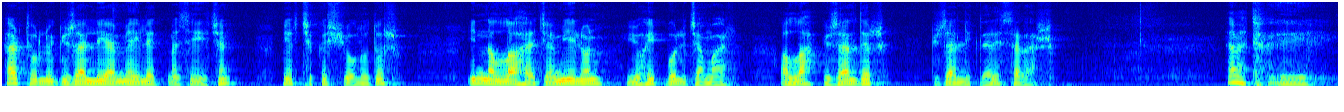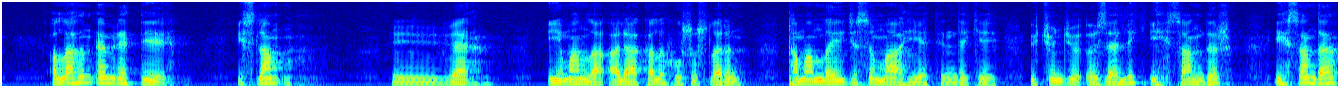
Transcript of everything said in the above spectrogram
her türlü güzelliğe meyletmesi için bir çıkış yoludur. İnna Allahe cemilun yuhibbul cemal. Allah güzeldir, güzellikleri sever. Evet, e, Allah'ın emrettiği İslam e, ve imanla alakalı hususların tamamlayıcısı mahiyetindeki üçüncü özellik ihsandır. İhsan da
